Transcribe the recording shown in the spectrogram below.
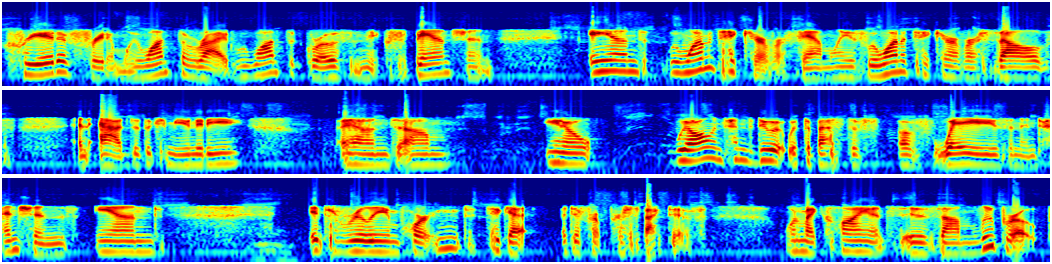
creative freedom, we want the ride, we want the growth and the expansion, and we want to take care of our families, we want to take care of ourselves and add to the community. And, um, you know, we all intend to do it with the best of, of ways and intentions, and it's really important to get a different perspective one of my clients is um, Loop Rope,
